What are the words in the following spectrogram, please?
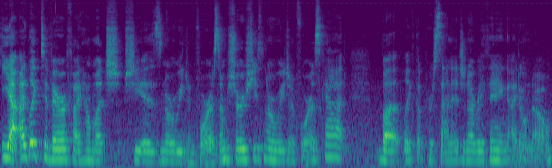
yeah, I'd like to verify how much she is Norwegian forest. I'm sure she's Norwegian forest cat, but like the percentage and everything, I don't know.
